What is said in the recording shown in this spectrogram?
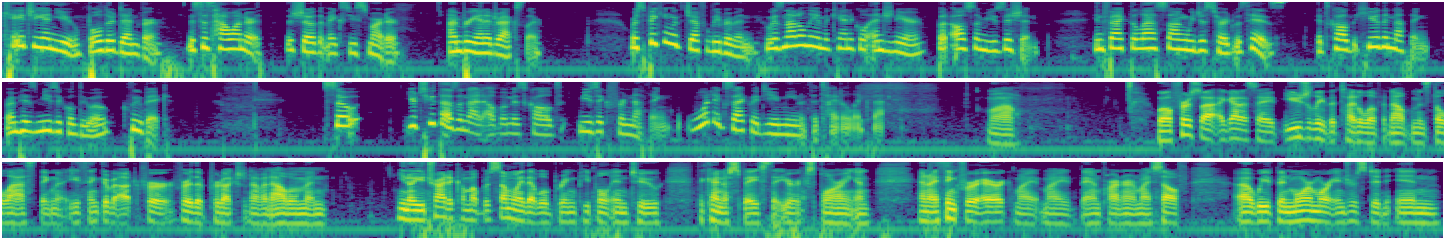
KGNU, Boulder, Denver. This is How on Earth, the show that makes you smarter. I'm Breanna Draxler. We're speaking with Jeff Lieberman, who is not only a mechanical engineer, but also a musician. In fact, the last song we just heard was his. It's called Hear the Nothing, from his musical duo, Klubik. So, your 2009 album is called Music for Nothing. What exactly do you mean with a title like that? Wow. Well, first, I, I, gotta say, usually the title of an album is the last thing that you think about for, for the production of an album, and you know, you try to come up with some way that will bring people into the kind of space that you're exploring, and and I think for Eric, my my band partner, and myself, uh, we've been more and more interested in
